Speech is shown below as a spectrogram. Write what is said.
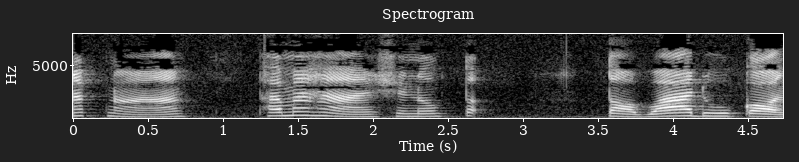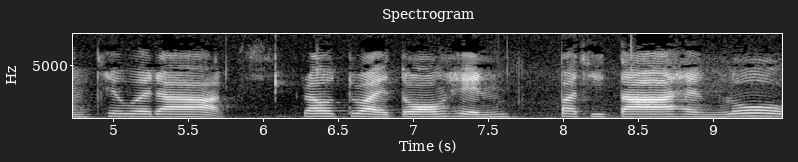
นักหนา พระมหาชนกตอบว่าดูก่อนเทวดา เราไตร่ตรองเห็น ปฏิตาแห่งโลก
